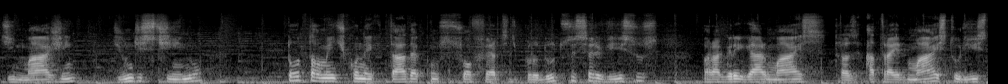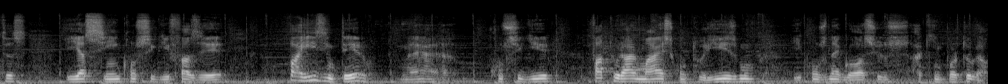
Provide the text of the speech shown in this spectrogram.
de imagem de um destino totalmente conectada com sua oferta de produtos e serviços para agregar mais, atrair mais turistas e assim conseguir fazer o país inteiro, né, conseguir faturar mais com o turismo e com os negócios aqui em Portugal.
